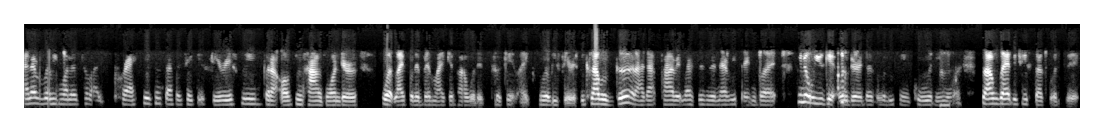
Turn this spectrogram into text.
I never really wanted to like practice and stuff and take it seriously, but I oftentimes wonder what life would have been like if I would have took it like really seriously. Because I was good, I got private lessons and everything, but you know when you get older, it doesn't really seem cool anymore. So I'm glad that you stuck with it.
